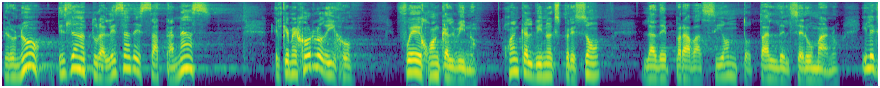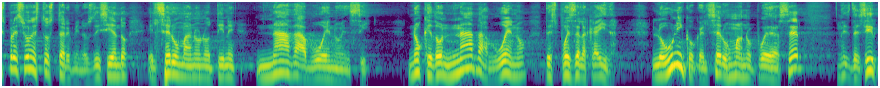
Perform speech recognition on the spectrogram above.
Pero no, es la naturaleza de Satanás. El que mejor lo dijo fue Juan Calvino. Juan Calvino expresó la depravación total del ser humano. Y le expresó en estos términos, diciendo, el ser humano no tiene nada bueno en sí. No quedó nada bueno después de la caída. Lo único que el ser humano puede hacer, es decir,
